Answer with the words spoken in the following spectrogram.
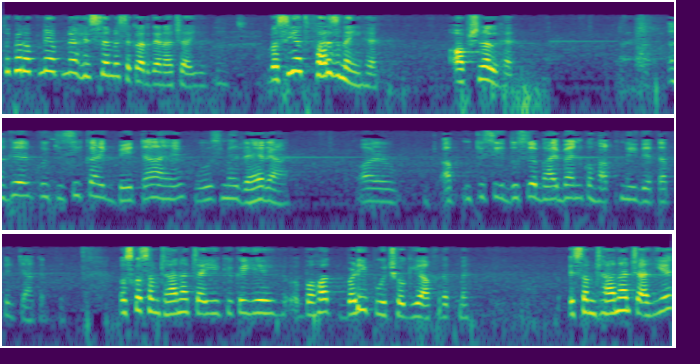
تو پھر اپنے اپنے حصے میں سے کر دینا چاہیے۔ وسیعت فرض نہیں ہے آپشنل ہے۔ اگر کوئی کسی کا ایک بیٹا ہے، وہ اس میں رہ رہا ہے اور اب کسی دوسرے بھائی بہن کو حق نہیں دیتا، پھر کیا کرتے؟ اس کو سمجھانا چاہیے کیونکہ یہ بہت بڑی پوچھ ہوگی آخرت میں۔ یہ سمجھانا چاہیے،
